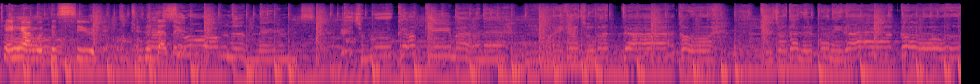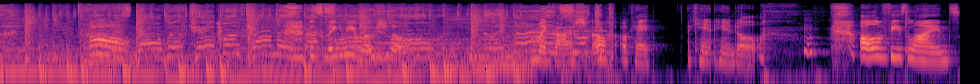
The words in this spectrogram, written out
Taehyung with his suit in the desert. Oh. this is making me emotional. Oh my gosh. Oh, okay. Can't handle all of these lines.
